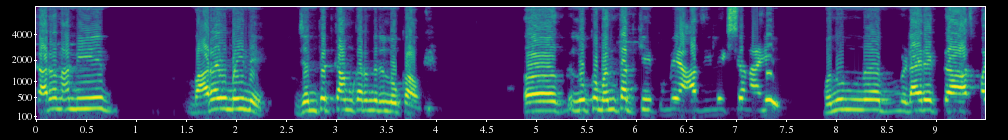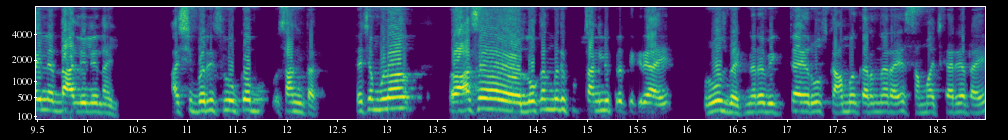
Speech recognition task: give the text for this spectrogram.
कारण आम्ही बाराही महिने जनतेत काम करणारे लोक आहोत. लोक म्हणतात की तुम्ही आज इलेक्शन आहे म्हणून डायरेक्ट आज पहिल्यांदा आलेले नाही. अशी बरीच लोक सांगतात. त्याच्यामुळं असं लोकांमध्ये खूप चांगली प्रतिक्रिया आहे. रोज भेटणारा व्यक्ती आहे रोज कामं करणार आहे समाजकार्यात आहे.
